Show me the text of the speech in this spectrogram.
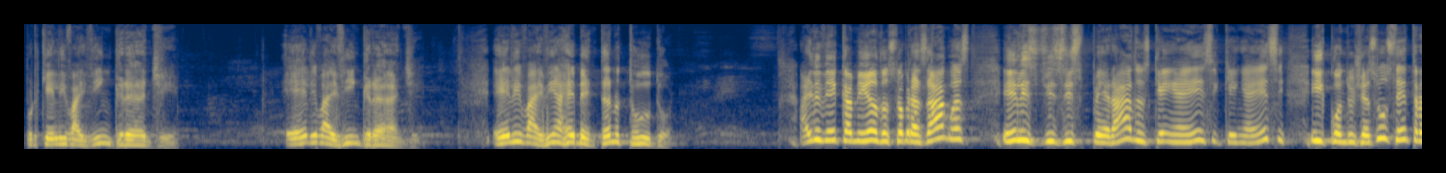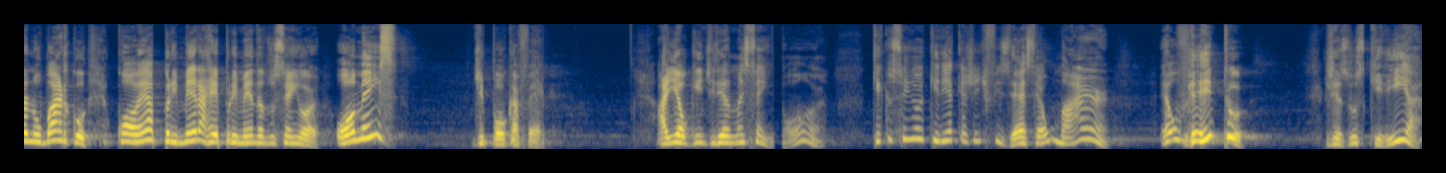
porque Ele vai vir grande. Ele vai vir grande ele vai vir arrebentando tudo. Aí ele vem caminhando sobre as águas, eles desesperados, quem é esse, quem é esse? E quando Jesus entra no barco, qual é a primeira reprimenda do Senhor? Homens de pouca fé. Aí alguém diria, mas Senhor, o que, que o Senhor queria que a gente fizesse? É o mar, é o vento. Jesus queria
